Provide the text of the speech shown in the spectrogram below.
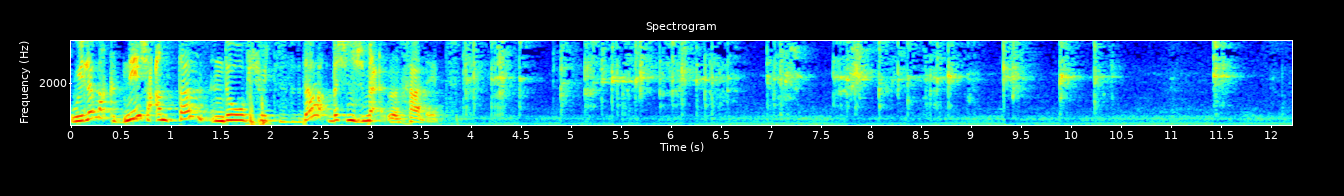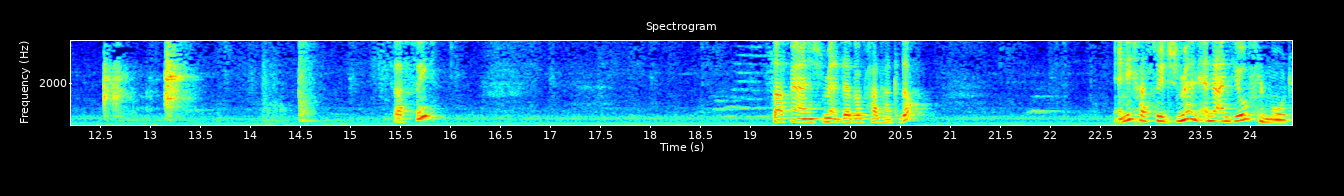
وإلا ما قدنيش غنضطر ندوب شوية الزبدة باش نجمع الخليط. صافي. صافي غنجمع دابا بحال هكذا. يعني خاصو يتجمع لأن عندي هو في المول.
